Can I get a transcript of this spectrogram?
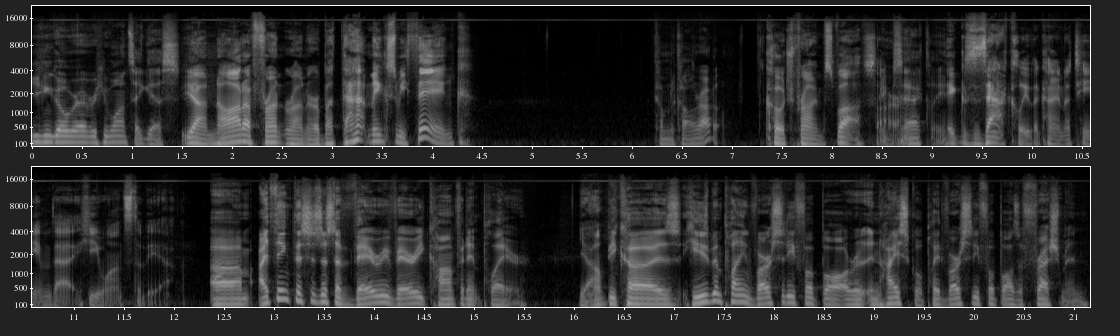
You can go wherever he wants, I guess. Yeah, not a front runner, but that makes me think Come to Colorado. Coach Prime's Buffs are Exactly. exactly the kind of team that he wants to be at. Um, I think this is just a very, very confident player Yeah. because he's been playing varsity football or in high school, played varsity football as a freshman,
